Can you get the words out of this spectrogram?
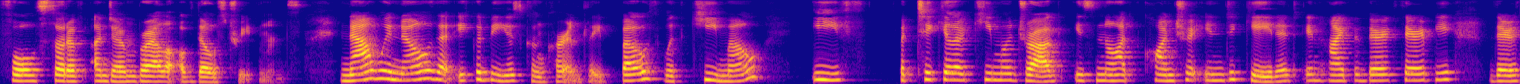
falls sort of under umbrella of those treatments. Now we know that it could be used concurrently, both with chemo, if particular chemo drug is not contraindicated in hyperbaric therapy. There are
